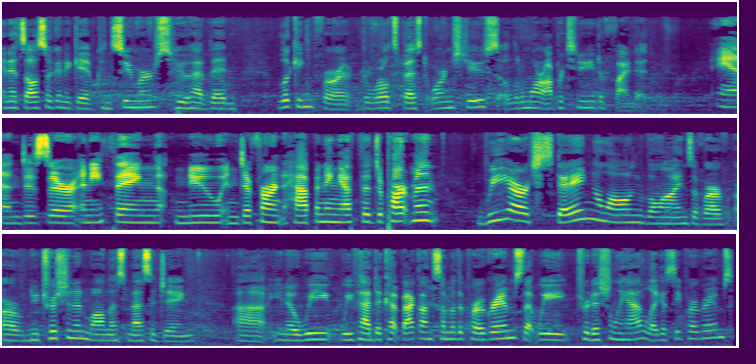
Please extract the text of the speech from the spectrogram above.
and it's also going to give consumers who have been looking for the world's best orange juice a little more opportunity to find it. And is there anything new and different happening at the department? We are staying along the lines of our, our nutrition and wellness messaging. Uh, you know, we, we've had to cut back on some of the programs that we traditionally had, legacy programs.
